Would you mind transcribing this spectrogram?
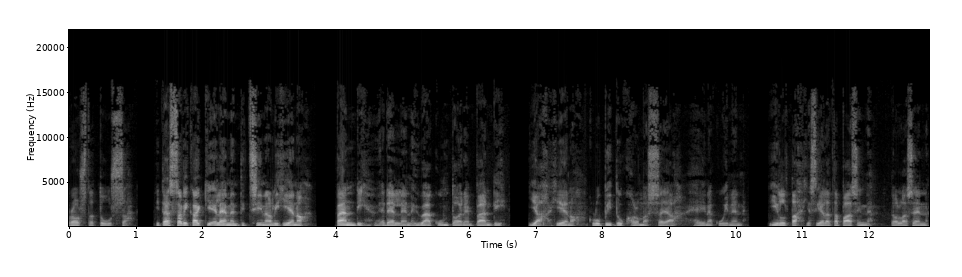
Rostatuussa. Niin tässä oli kaikki elementit, siinä oli hieno bändi, edelleen hyväkuntoinen bändi ja hieno klubi Tukholmassa ja heinäkuinen ilta. Ja siellä tapasin tuollaisen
